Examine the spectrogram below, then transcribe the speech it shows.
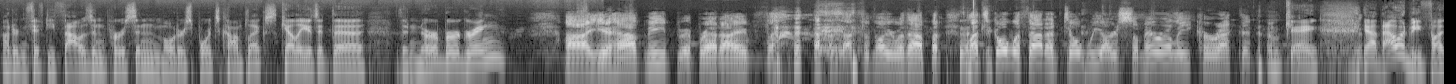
150,000 person motorsports complex. Kelly, is it the the Nurburgring? Uh, you have me, Brett. I've, I'm not familiar with that, but let's go with that until we are summarily corrected. Okay, yeah, that would be fun.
